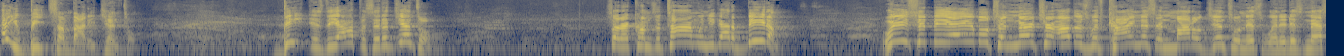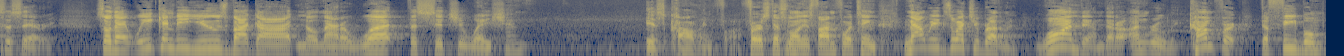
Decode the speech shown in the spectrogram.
How you beat somebody gentle? Beat is the opposite of gentle. So there comes a time when you got to beat them. We should be able to nurture others with kindness and model gentleness when it is necessary, so that we can be used by God no matter what the situation is calling for. 1 Thessalonians 5 and 14. Now we exhort you, brethren, warn them that are unruly, comfort the feeble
